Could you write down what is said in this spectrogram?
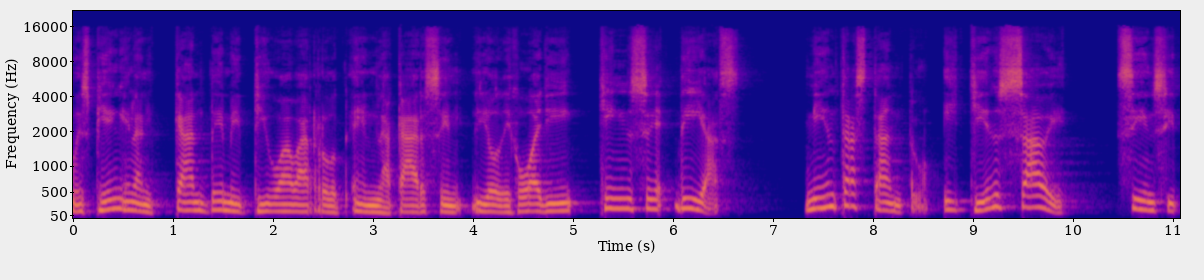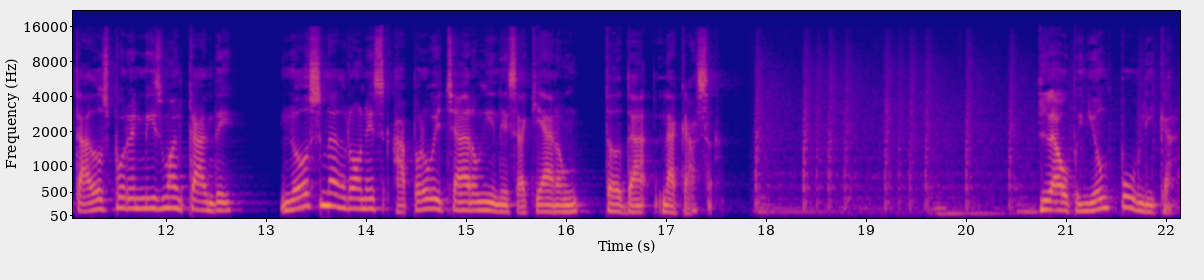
Pues bien, el alcalde metió a Barrot en la cárcel y lo dejó allí 15 días. Mientras tanto, y quién sabe si incitados por el mismo alcalde, los ladrones aprovecharon y le saquearon toda la casa. La opinión pública,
